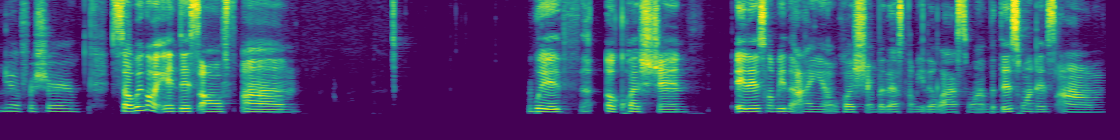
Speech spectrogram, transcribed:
Yeah, for sure. So we're gonna end this off um with a question. It is gonna be the I am question, but that's gonna be the last one. But this one is um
